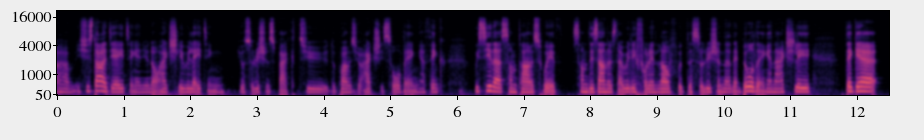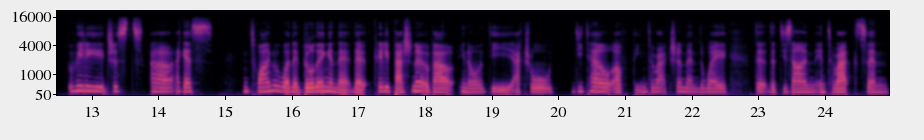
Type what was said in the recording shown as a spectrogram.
um, if you start ideating and you're not actually relating your solutions back to the problems you're actually solving i think we see that sometimes with some designers that really fall in love with the solution that they're building and actually they get really just uh, i guess entwined with what they're building and they're, they're clearly passionate about you know the actual detail of the interaction and the way the, the design interacts and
